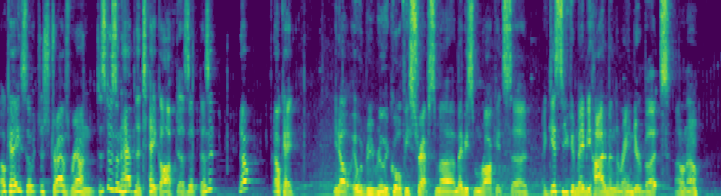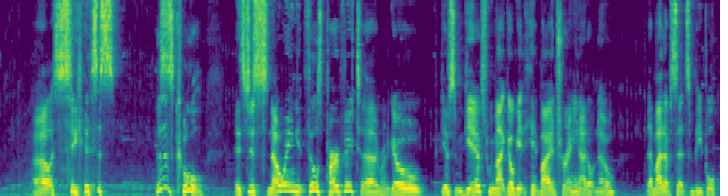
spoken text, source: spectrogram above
Okay, so it just drives around. This doesn't happen to take off, does it? Does it? Nope. Okay. You know, it would be really cool if he strapped some, uh, maybe some rockets. Uh, I guess you could maybe hide them in the reindeer butts. I don't know. Uh, let's see. This is, this is cool. It's just snowing. It feels perfect. Uh, we're gonna go give some gifts. We might go get hit by a train. I don't know. That might upset some people.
